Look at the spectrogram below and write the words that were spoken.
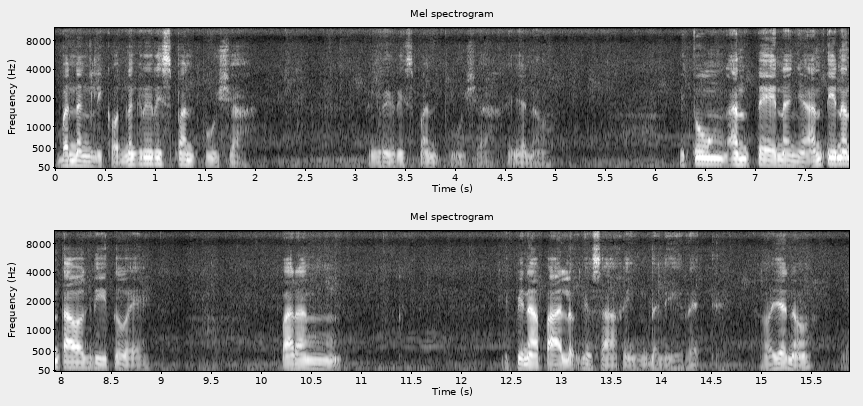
bandang likod, nagre-respond po siya nagre-respond po siya. Ayan o. Itong antena niya, antena ang tawag dito eh. Parang ipinapalo niya sa aking daliri. O, ayan o. O.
